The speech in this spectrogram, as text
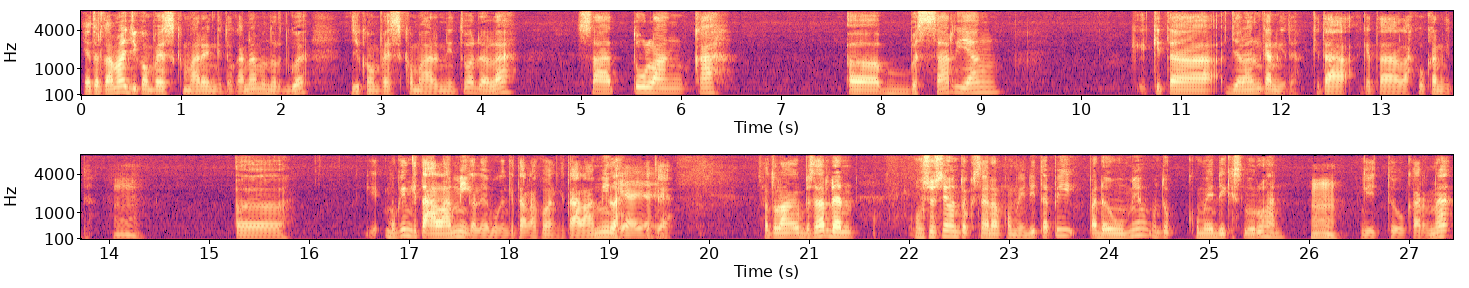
ya terutama G Confess kemarin gitu karena menurut gua G Confess kemarin itu adalah satu langkah eh, besar yang ki- kita jalankan gitu kita kita lakukan gitu Hmm. eh ki- mungkin kita alami kali ya bukan kita lakukan kita alami lah Iya, iya, gitu iya. ya satu langkah besar dan khususnya untuk stand up comedy tapi pada umumnya untuk komedi keseluruhan Hmm. gitu karena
